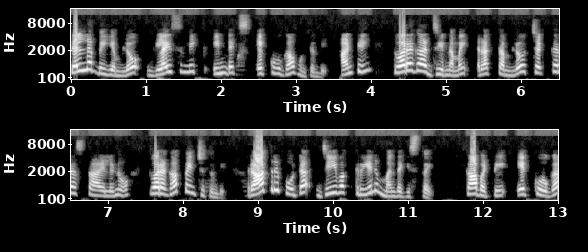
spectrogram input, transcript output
తెల్ల బియ్యంలో గ్లైసమిక్ ఇండెక్స్ ఎక్కువగా ఉంటుంది. అంటే త్వరగా జీర్ణమై రక్తంలో చక్కెర స్థాయిలను త్వరగా పెంచుతుంది. రాత్రిపూట జీవక్రియను మందగిస్తాయి. కాబట్టి ఎక్కువగా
